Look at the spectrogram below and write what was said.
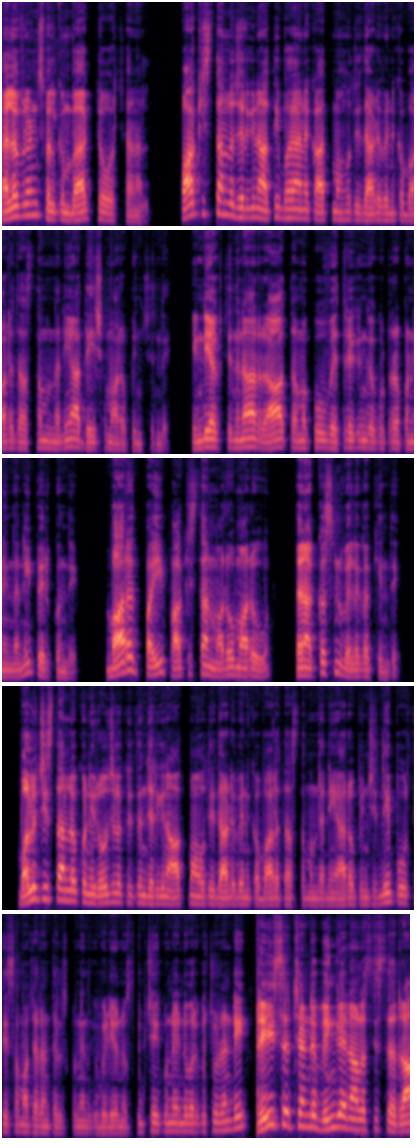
Hello friends welcome back to our channel పాకిస్తాన్లో జరిగిన అతి భయానక ఆత్మాహుతి దాడి వెనుక భారత హస్తం ఉందని ఆ దేశం ఆరోపించింది. ఇండియాకు చెందిన రా తమకు వ్యతిరేకంగా కుట్ర పనిందని పేర్కొంది. భారత్పై పాకిస్తాన్ మరోమారు తన అక్కసును వెలగక్కింది. బలూచిస్తాన్లో కొన్ని రోజుల క్రితం జరిగిన ఆత్మాహుతి దాడి వెనుక భారత హస్తముందని ఆరోపించింది. పూర్తి సమాచారం తెలుసుకునేందుకు వీడియోను స్కిప్ చేయకుండా వరకు చూడండి. రీసెర్చ్ అండ్ వింగ్ అనాలిసిస్ రా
